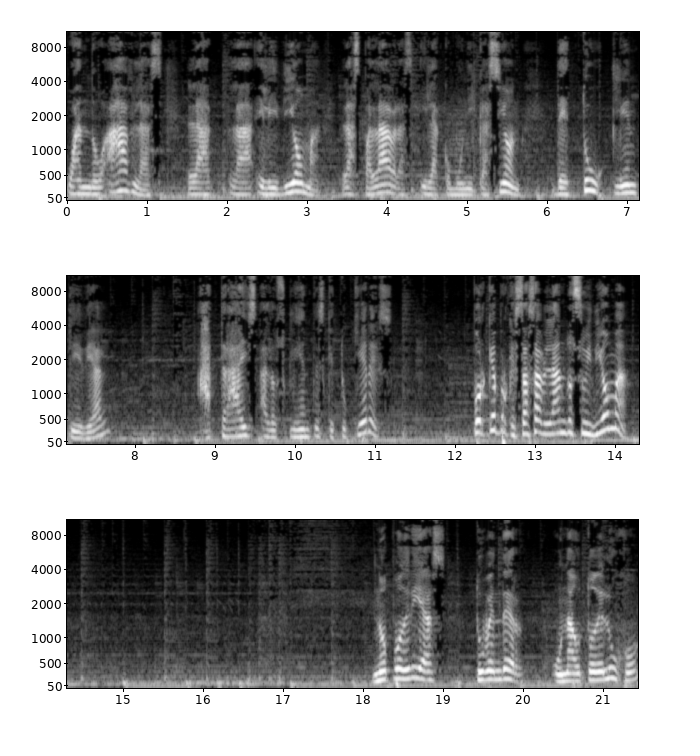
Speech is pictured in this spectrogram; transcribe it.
cuando hablas el idioma, las palabras y la comunicación de tu cliente ideal, atraes a los clientes que tú quieres. ¿Por qué? Porque estás hablando su idioma. No podrías tú vender un auto de lujo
